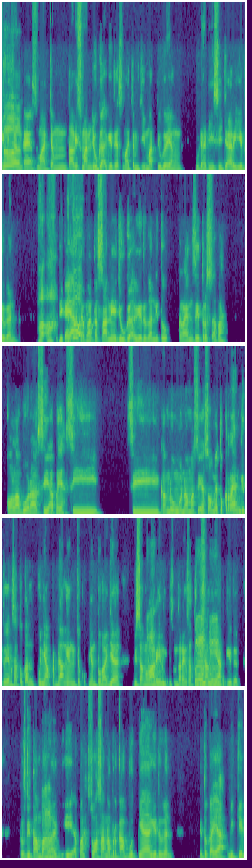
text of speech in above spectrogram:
ini kan betul. kayak semacam talisman juga gitu ya, semacam jimat juga yang udah diisi jari itu kan. Heeh. Jadi kayak Itu ada batasannya juga gitu kan. Itu keren sih. Terus apa? Kolaborasi apa ya? Si si Kang Dong-won sama si Esomnya tuh keren gitu. Yang satu kan punya pedang yang cukup nyentuh aja bisa mm, ngeluarin gitu. Sementara yang satu bisa lihat gitu. Terus ditambah mm. lagi apa? Suasana berkabutnya gitu kan. Itu kayak bikin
